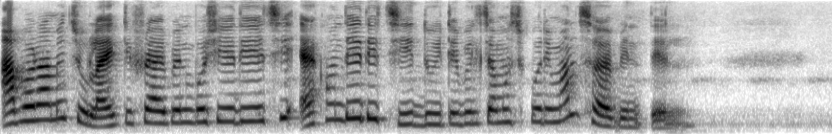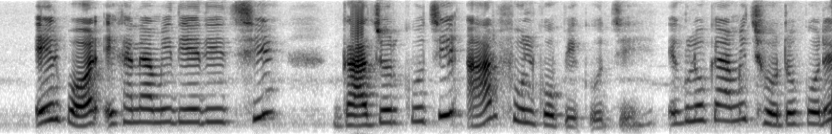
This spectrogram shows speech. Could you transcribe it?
আবার আমি চুলা একটি ফ্রাই প্যান বসিয়ে দিয়েছি। এখন দিয়ে দিচ্ছি দুই টেবিল চামচ পরিমাণ সয়াবিন তেল। এরপর এখানে আমি দিয়ে দিচ্ছি গাজর কুচি আর ফুলকপি কুচি। এগুলোকে আমি ছোট করে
